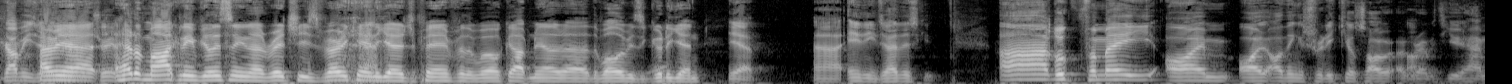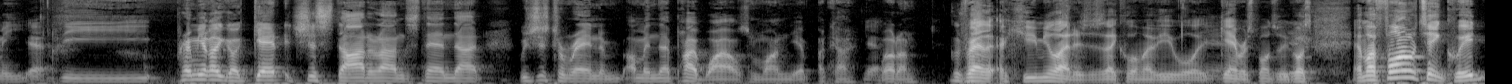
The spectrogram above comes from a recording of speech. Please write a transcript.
Grubby's I mean, uh, trip. head of marketing. If you're listening to Rich, he's very keen to go to Japan for the World Cup now that uh, the Wallabies are good again. Yeah. Uh, anything to add this? Uh, look, for me, I'm, I, I think it's ridiculous. I agree with you, Hammy. Yeah. The Premier League, I get it's just started. I understand that. It was just a random. I mean, they played Wales and won. Yep, okay. Yeah. Well done. Good for our accumulators, as they call them over here. Well, Gamma responsibly, of course. And my final 10 quid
